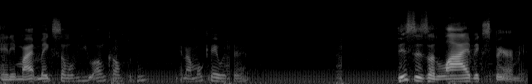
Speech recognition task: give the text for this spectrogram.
And it might make some of you uncomfortable and I'm okay with that. This is a live experiment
